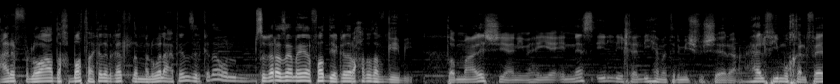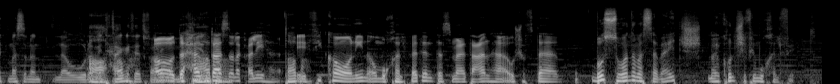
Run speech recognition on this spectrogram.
عارف اللي هو اقعد أخبطها كده لغاية لما الولعه تنزل كده والسيجاره زي ما هي فاضية كده أروح حاططها في جيبي. طب معلش يعني ما هي الناس إيه اللي يخليها ما ترميش في الشارع؟ هل في مخالفات مثلا لو رميت آه، حاجة. تدفع آه ده حاجة كنت. عايز أسألك عليها. طبعا. إيه في قوانين أو مخالفات أنت سمعت عنها أو شفتها؟ بص هو أنا ما استبعدش ما يكونش في مخالفات.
